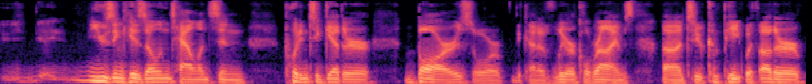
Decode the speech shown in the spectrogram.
using his own talents and putting together bars or the kind of lyrical rhymes uh, to compete with other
